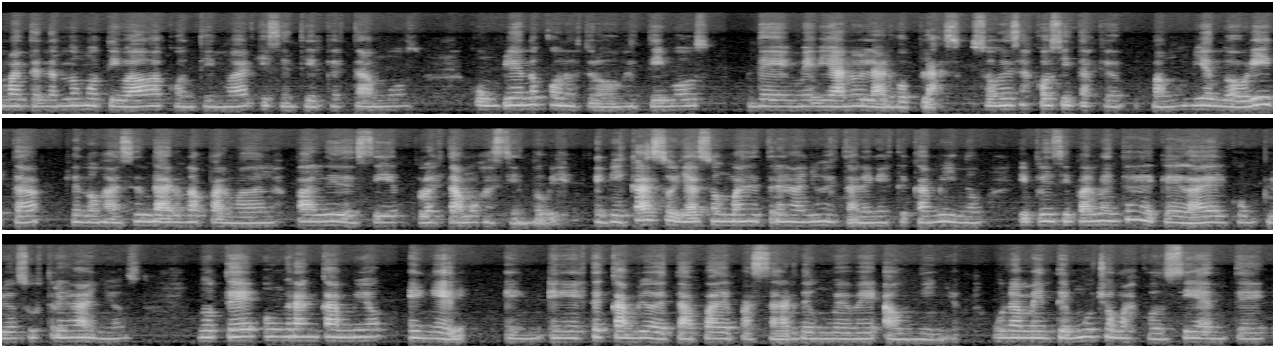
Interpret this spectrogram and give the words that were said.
mantenernos motivados a continuar y sentir que estamos cumpliendo con nuestros objetivos de mediano y largo plazo. Son esas cositas que vamos viendo ahorita nos hacen dar una palmada en la espalda y decir, lo estamos haciendo bien. En mi caso ya son más de tres años de estar en este camino y principalmente desde que Gael cumplió sus tres años, noté un gran cambio en él, en, en este cambio de etapa de pasar de un bebé a un niño una mente mucho más consciente,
